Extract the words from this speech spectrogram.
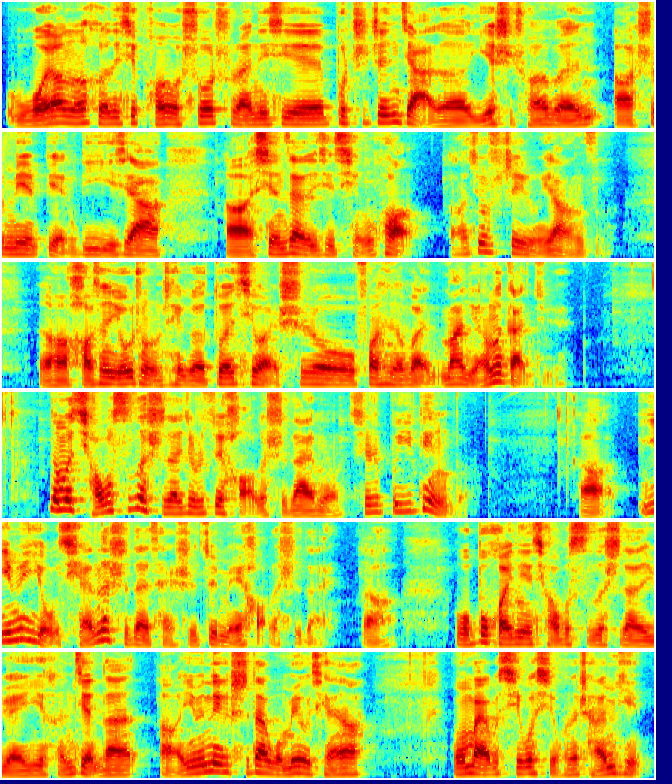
我要能和那些朋友说出来那些不知真假的野史传闻啊，顺便贬低一下啊现在的一些情况啊，就是这种样子啊，好像有种这个端起碗吃肉，放下碗骂娘的感觉。那么乔布斯的时代就是最好的时代吗？其实不一定的。啊，因为有钱的时代才是最美好的时代啊！我不怀念乔布斯的时代的原因很简单啊，因为那个时代我没有钱啊，我买不起我喜欢的产品。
